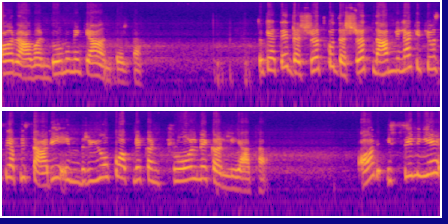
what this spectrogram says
और रावण दोनों में क्या अंतर था? तो कहते हैं दशरथ को दशरथ नाम मिला क्योंकि उसने अपनी सारी इंद्रियों को अपने कंट्रोल में कर लिया था। और इसीलिए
